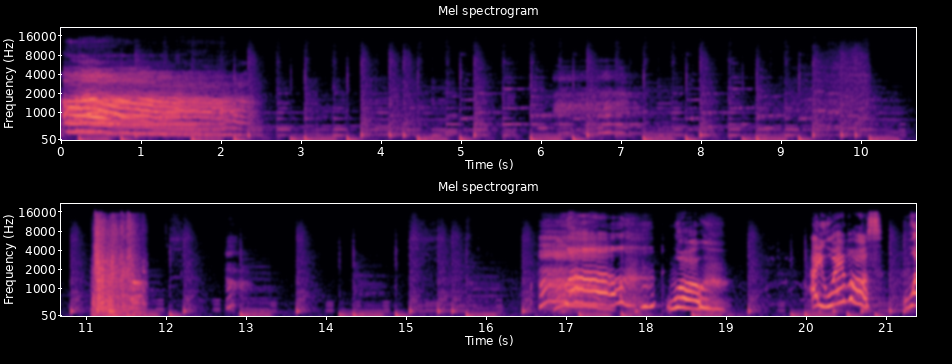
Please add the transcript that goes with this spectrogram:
¡Wow! ¡Wow! ¡Hay huevos! ¡Huevos!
